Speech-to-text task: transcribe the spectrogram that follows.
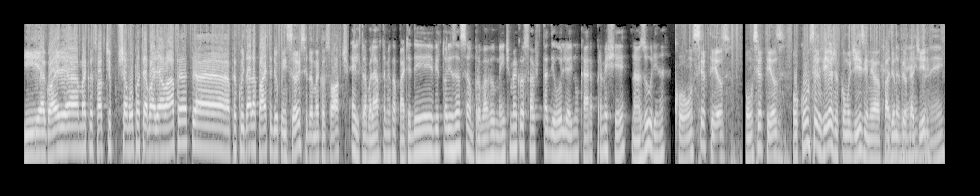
E agora a Microsoft chamou para trabalhar lá para cuidar da parte de open source da Microsoft. É, ele trabalhava também com a parte de virtualização. Provavelmente a Microsoft tá de olho aí no cara para mexer na Azure, né? Com certeza. Com certeza. Ou com cerveja, como dizem, né? Fazendo também, trocadilho. Também.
